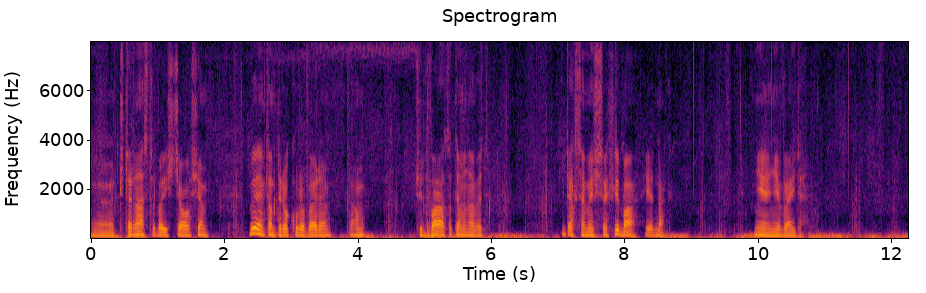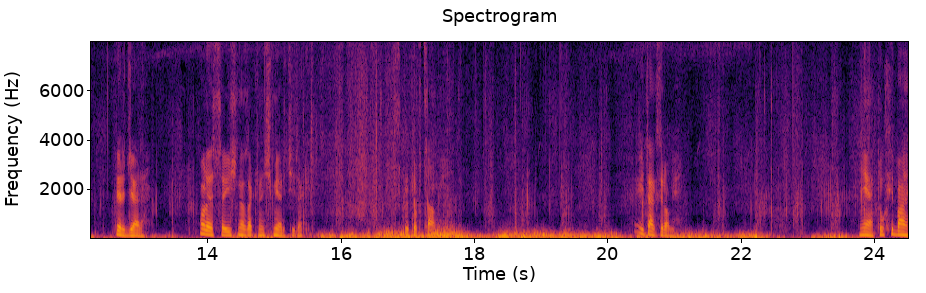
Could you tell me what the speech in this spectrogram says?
E, 14.28. Byłem w tamtym roku rowerem, tam, czy dwa lata temu nawet. I tak sobie myślę, chyba jednak nie, nie wejdę. Pierdzielę. Wolę sobie iść na zakręt śmierci taki z krutowcami. I tak zrobię. Nie, tu chyba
